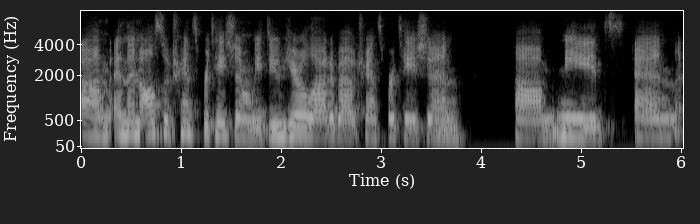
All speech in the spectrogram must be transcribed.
Um, and then also transportation. We do hear a lot about transportation um, needs, and,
